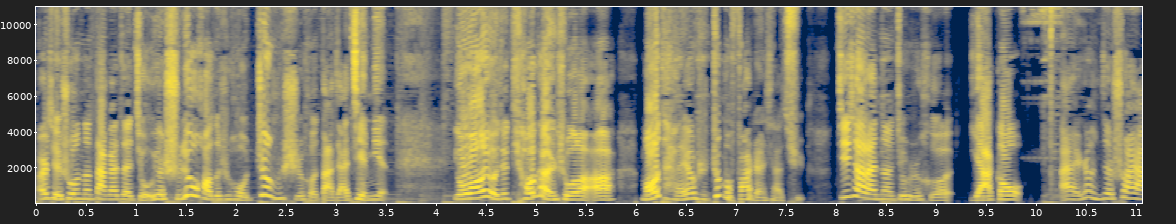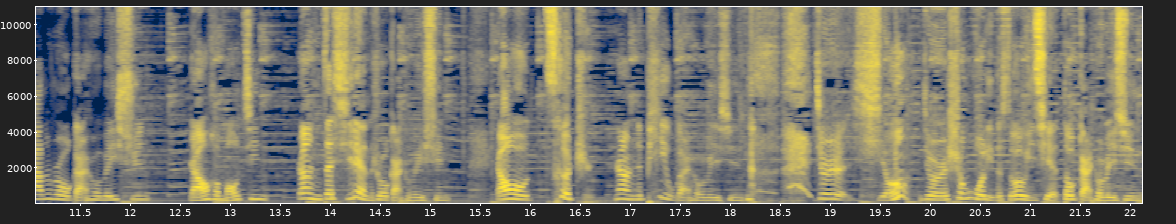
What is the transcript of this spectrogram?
而且说呢，大概在九月十六号的时候正式和大家见面。有网友就调侃说了啊，茅台要是这么发展下去，接下来呢就是和牙膏，哎，让你在刷牙的时候感受微醺；然后和毛巾，让你在洗脸的时候感受微醺；然后厕纸，让你的屁股感受微醺。就是行，就是生活里的所有一切都感受微醺。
